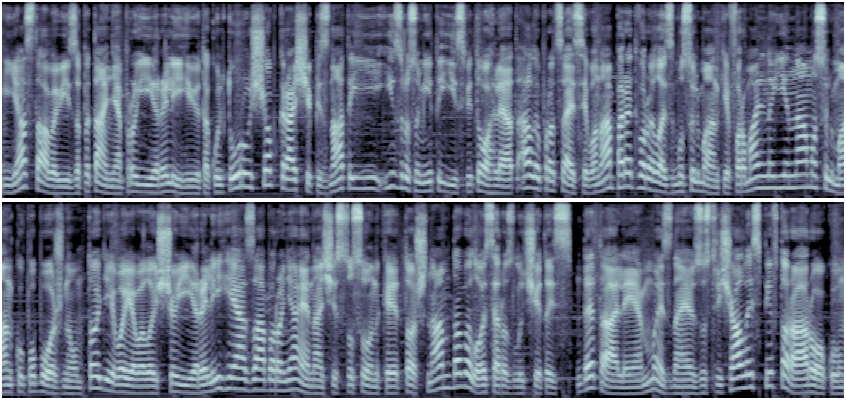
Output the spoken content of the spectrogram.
Я ставив їй запитання про її релігію та культуру, щоб краще пізнати її і зрозуміти її світогляд, але в процесі вона перетворилась з мусульманки формальної на мусульманку побожну. Тоді виявилось, що її релігія забороняє наші стосунки, тож нам довелося розлучитись. Деталі ми з нею зустрічались півтора року.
